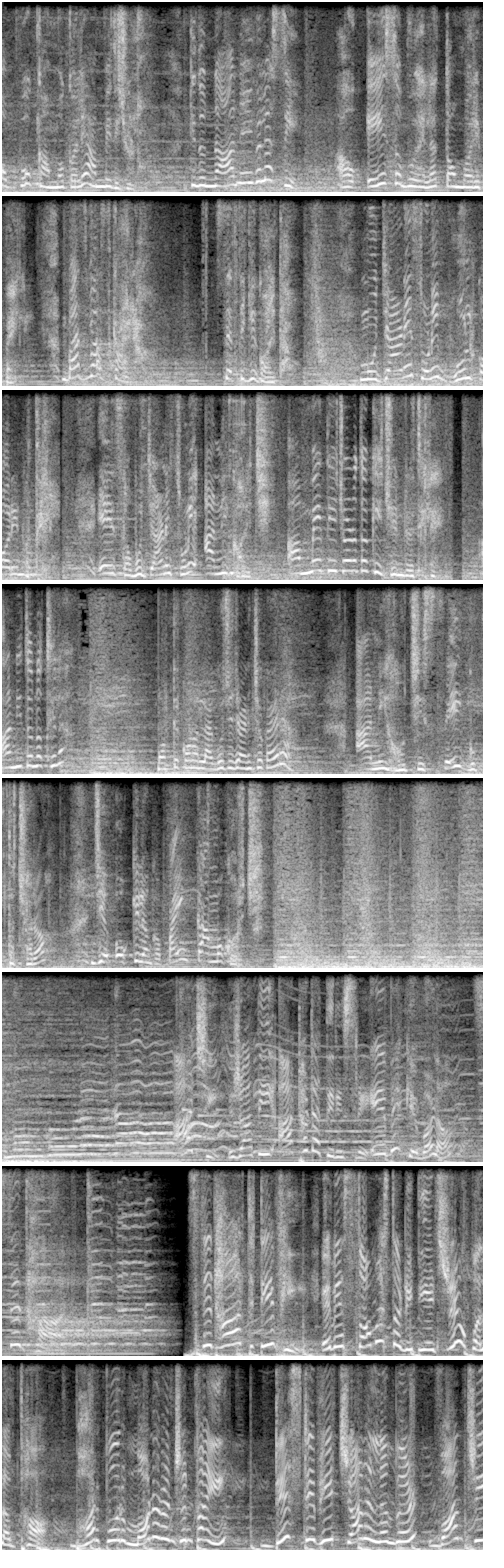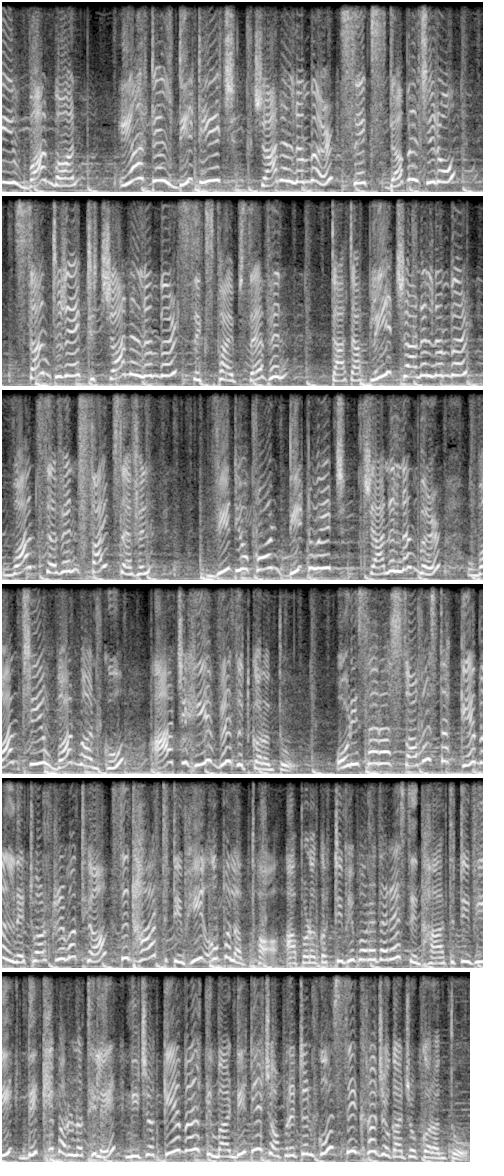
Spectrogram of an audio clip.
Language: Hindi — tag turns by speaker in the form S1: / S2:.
S1: সবু কাম কলে আমি দুজন কিন্তু না নেইগলা সি আউ এসবু হল তোমার
S2: বাস বাস কার সেতিকি কইথাও মু জানি শুনি ভুল করি নথিলি এসবু জানি শুনি আনি করেছি
S1: আমি দুজন তো কিচেনরে থিলে আনি তো নথিলা
S2: মতে কোন লাগুছি জানিছ কায়রা আনি হচ্ছে সেই গুপ্তচর যে ওকিলঙ্ক পাই কাম করছি
S3: আজি রাতে আঠটা তিরিশে এবে কেবল সিদ্ধার্থ सिद्धार्थ टीवी एवं समस्त डीटीएच रे उपलब्ध भरपूर मनोरंजन पाई Dish TV channel number 1311 Airtel DTH channel number 600 Sun Direct channel number 657 Tata Play channel number 1757 Videocon D to H channel number 1311 को आज ही विजिट करंतु ओडिशार समस्त केबल नेटवर्क सिद्धार्थ टीवी उपलब्ध आपणक टीवी सिद्धार्थ टीवी देखि निज केबल किबा डीटीएच ऑपरेटर को शीघ्र जोगाजो करंतु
